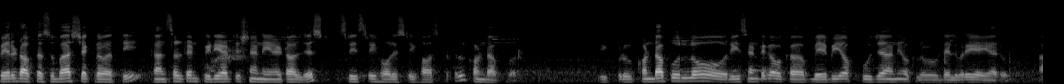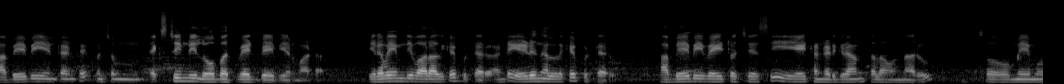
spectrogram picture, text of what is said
పేరు doctor Subhash Chakravarthy consultant paediatrician and neonatologist Sri Sri holistic hospital Kondapur. ఇప్పుడు కొండాపూర్లో రీసెంట్గా ఒక బేబీ ఆఫ్ పూజ అని ఒకరు డెలివరీ అయ్యారు. ఆ బేబీ ఏంటంటే కొంచెం ఎక్స్ట్రీమ్లీ లో బర్త్ వెయిట్ బేబీ అనమాట ఇరవై ఎనిమిది వారాలకే పుట్టారు. అంటే ఏడు నెలలకే పుట్టారు. ఆ బేబీ వెయిట్ వచ్చేసి ఎయిట్ హండ్రెడ్ గ్రామ్స్ అలా ఉన్నారు. సో మేము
